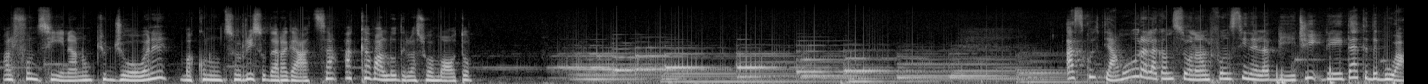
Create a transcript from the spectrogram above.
Alfonsina, non più giovane, ma con un sorriso da ragazza, a cavallo della sua moto. Ascoltiamo ora la canzone Alfonsina e la bici dei Tete de Bois.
